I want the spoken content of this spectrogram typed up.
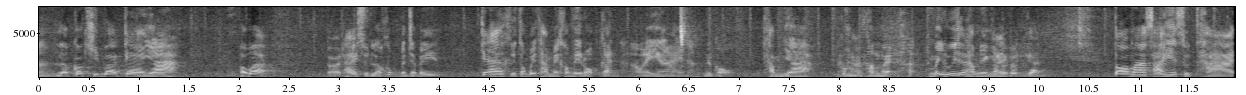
นะแล้วก็คิดว่าแก้ยาก เพราะว่าเอ่อ ท้ายสุดแล้วก็มันจะไปแก้ก็คือต้องไปทำให้เขาไม่รบกันอะเอาง่ายๆนะนึกออกทำยากนะคุณคจะรับทำไงฮะไม่รู้จะทำยังไงเหมือนกัน ต่อมาสาเหตุสุดท้าย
